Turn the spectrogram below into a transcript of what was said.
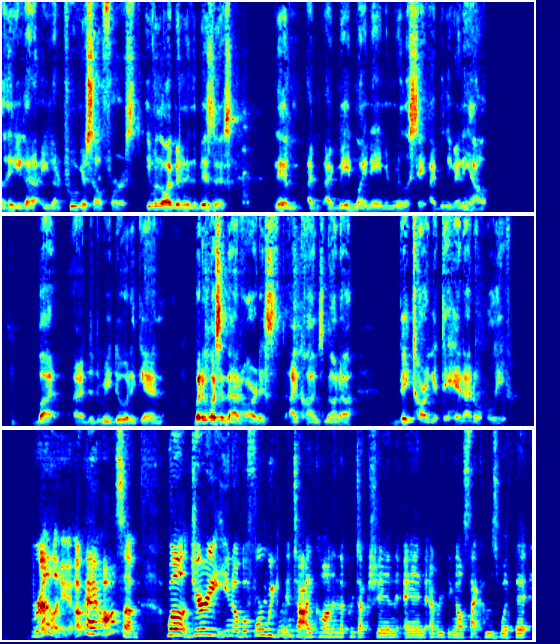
I think you gotta you gotta prove yourself first. Even though I've been in the business I think I've, I've made my name in real estate, I believe, anyhow. But I had to redo it again. But it wasn't that hard. It's Icon's not a big target to hit, I don't believe. Really? Okay, awesome. Well, Jerry, you know, before we get into Icon and the production and everything else that comes with it,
